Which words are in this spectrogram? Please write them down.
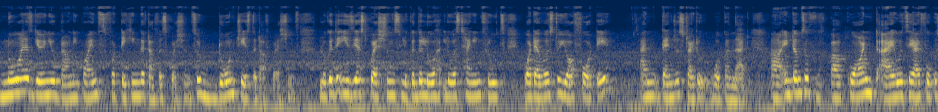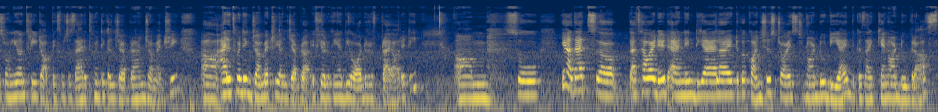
No one is giving you brownie points for taking the toughest questions so don't chase the tough questions. Look at the easiest questions look at the low, lowest hanging fruits whatever's to your forte and then just try to work on that. Uh, in terms of uh, quant, I would say I focused only on three topics, which is arithmetic algebra and geometry. Uh, arithmetic, geometry, algebra, if you're looking at the order of priority. Um, so yeah, that's uh, that's how I did. And in DILR, I took a conscious choice to not do DI because I cannot do graphs.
